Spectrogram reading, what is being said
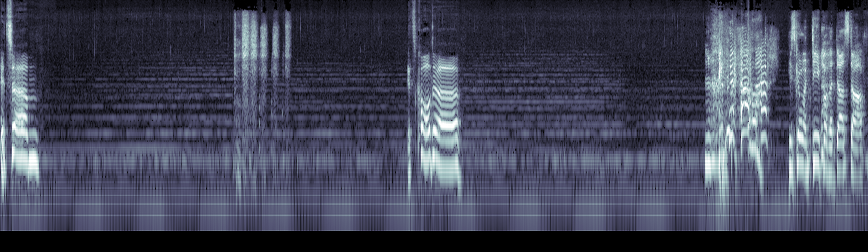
It's um. It's called uh. He's going deep on the dust off.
